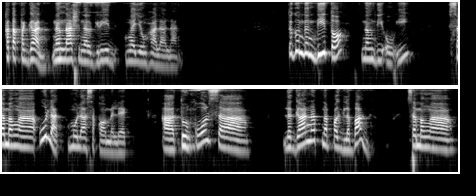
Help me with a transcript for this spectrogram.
katatagan ng national grid ngayong halalan. Tugon din dito ng DOE sa mga ulat mula sa COMELEC ah, tungkol sa laganap na paglabag sa mga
